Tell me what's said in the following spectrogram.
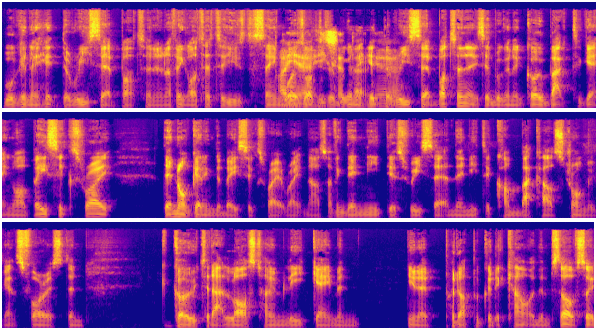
we're going to hit the reset button, and I think Arteta used the same oh, words. Yeah, he, he said, we're going to hit yeah. the reset button, and he said we're going to go back to getting our basics right they're not getting the basics right right now. So I think they need this reset and they need to come back out strong against Forest and go to that last home league game and you know put up a good account of themselves. So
